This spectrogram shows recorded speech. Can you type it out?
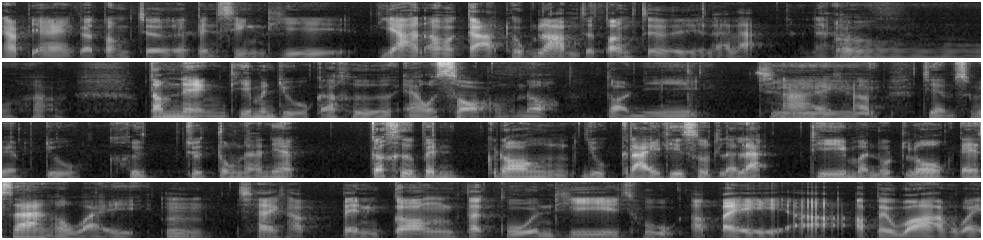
ครับ ยังไงก็ต้องเจอเป็นสิ่งที่ยานอวกาศทุกลำจะต้องเจออยู่แล้วแหละนะครับตำแหน่งที่มันอยู่ก็คือ L2 เนาะตอนนี้ ที่เจมส์เว็บอยู่ คือจุดตรงนั้นเนี่ยก็คือเป็นกล้องอยู่ไกลที่สุดแล้วแหละที่มนุษย์โลกได้สร้างเอาไว้ อืมใช่ครับ เป็นกล้องตระกูลที่ถูกเอาไปเอาไปวางไว้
